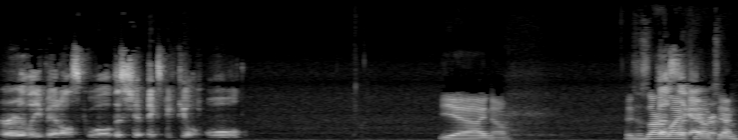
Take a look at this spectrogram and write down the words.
early middle school. This shit makes me feel old. Yeah, I know. This is our life like, now, Tim.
